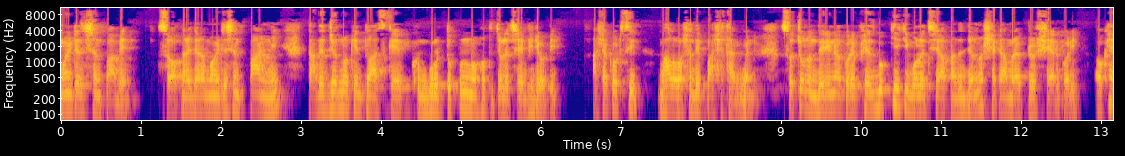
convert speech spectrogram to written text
মনিটাইজেশন পাবে। সো আপনারা যারা মনিটাইজেশন পাননি, তাদের জন্য কিন্তু আজকে খুব গুরুত্বপূর্ণ হতে চলেছে ভিডিওটি। আশা করছি ভালোবাসা দিয়ে পাশে থাকবেন। সো চলুন দেরি না করে ফেসবুক কি কি বলেছে আপনাদের জন্য, সেটা আমরা একটু শেয়ার করি। ওকে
